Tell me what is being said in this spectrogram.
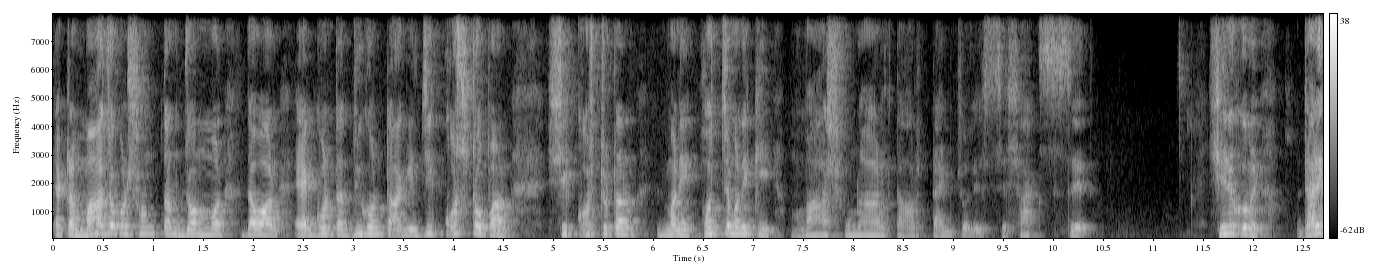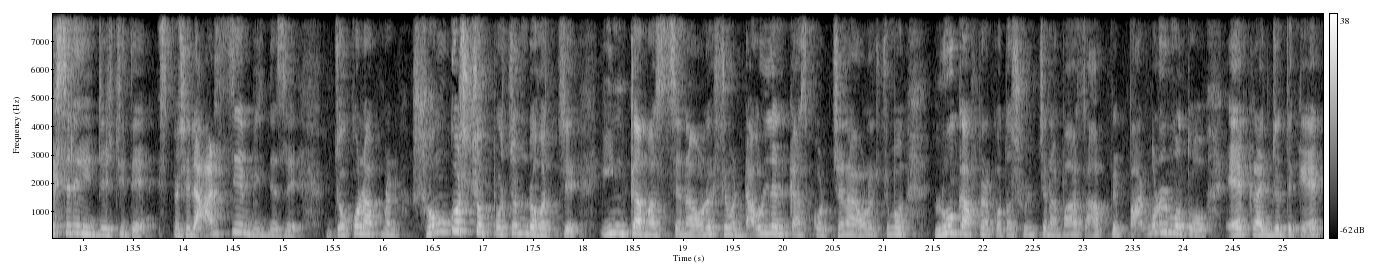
একটা মা যখন সন্তান জন্ম দেওয়ার এক ঘণ্টা, দুই ঘণ্টা আগে যে কষ্ট পান, সেই কষ্টটার মানে হচ্ছে মানে কি? মা শোনার তার টাইম চলে এসছে সাকসেসের সেরকমই ডাইরেক্ট সেলিং ইন্ডাস্ট্রিতে স্পেশালি আরসিএম বিজনেসে যখন আপনার সংঘর্ষ প্রচণ্ড হচ্ছে ইনকাম আসছে না, অনেক সময় ডাউনলাইন কাজ করছে না, অনেক সময় লোক আপনার কথা শুনছে না, বাস আপনি পাগলের মতো এক রাজ্য থেকে এক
